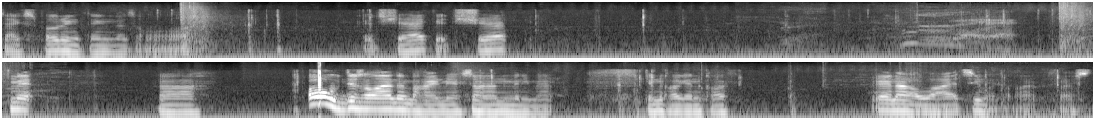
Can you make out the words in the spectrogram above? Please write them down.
That exploding thing does a lot. Good shit, good shit. Meh. Uh. Oh, there's a lot of them behind me. I saw it on the mini map. Get in the car, get in the car. Yeah, not a lot. It seemed like a lot at first.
